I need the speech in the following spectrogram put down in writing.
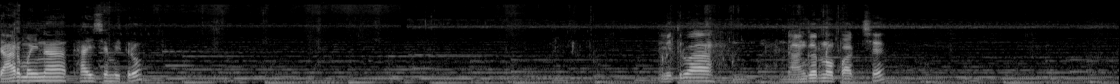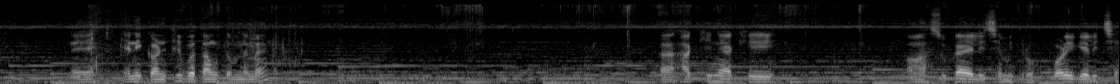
ચાર મહિના થાય છે મિત્રો. મિત્રો, આ ડાંગરનો પાક છે. ને એની કંઠી બતાવું તમને મેં. આખી ને આખી સુકાયેલી છે મિત્રો. બળી ગયેલી છે.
